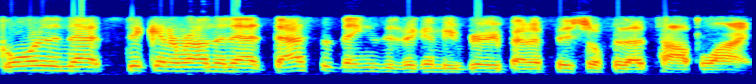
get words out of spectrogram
going to the net, sticking around the net, that's the things that are going to be very beneficial for that top line.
